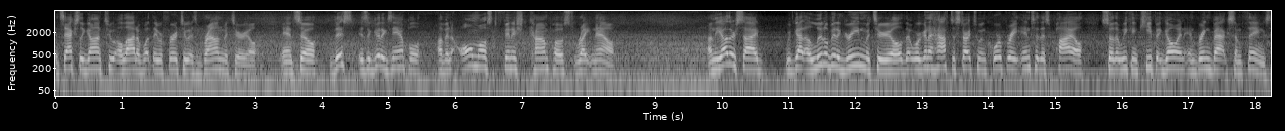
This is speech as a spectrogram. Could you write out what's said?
It's actually gone to a lot of what they refer to as brown material. And so this is a good example of an almost finished compost right now. On the other side, we've got a little bit of green material that we're gonna have to start to incorporate into this pile so that we can keep it going and bring back some things.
